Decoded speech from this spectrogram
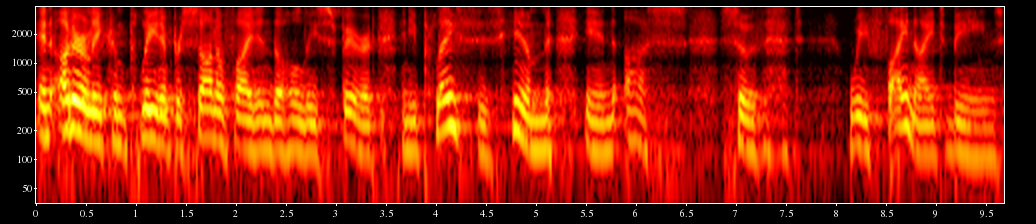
and utterly complete and personified in the Holy Spirit. And he places him in us so that we finite beings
